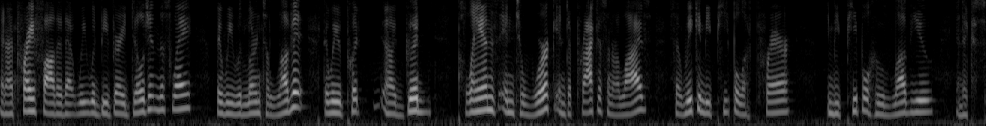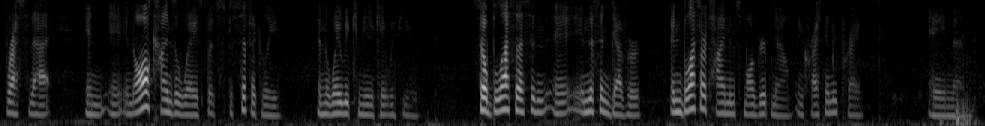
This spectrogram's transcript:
And I pray, Father, that we would be very diligent in this way, that we would learn to love it, that we would put uh, good plans into work, into practice in our lives, so that we can be people of prayer and be people who love you and express that in, in, all kinds of ways, but specifically in the way we communicate with you. So bless us in, in this endeavor and bless our time in small group now. In Christ's name we pray. Amen.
